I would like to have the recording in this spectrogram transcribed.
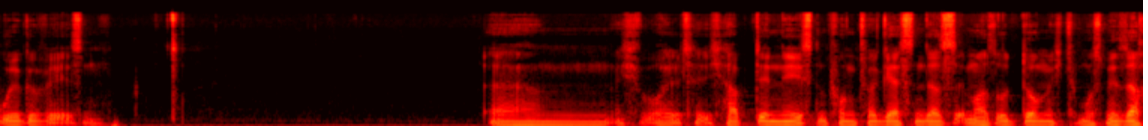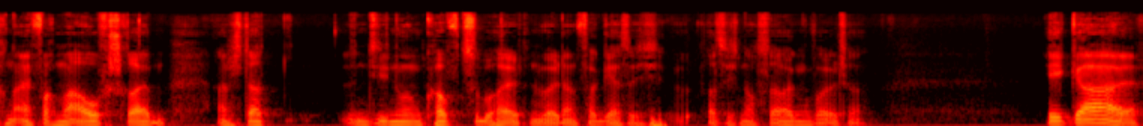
cool gewesen. Ähm, ich wollte, ich habe den nächsten Punkt vergessen. Das ist immer so dumm. Ich muss mir Sachen einfach mal aufschreiben, anstatt die nur im Kopf zu behalten, weil dann vergesse ich, was ich noch sagen wollte. Egal.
